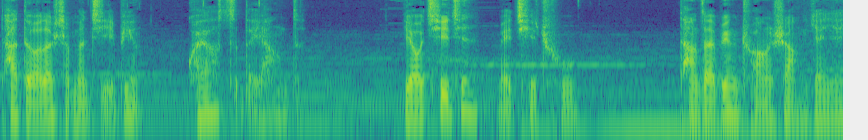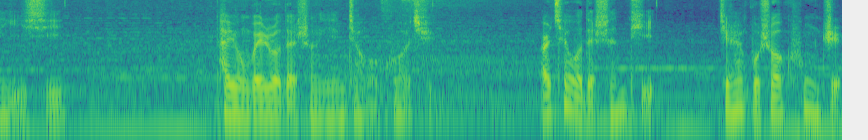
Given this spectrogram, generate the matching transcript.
她得了什么疾病？快要死的样子，有气进没气出，躺在病床上奄奄一息。他用微弱的声音叫我过去，而且我的身体竟然不受控制，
